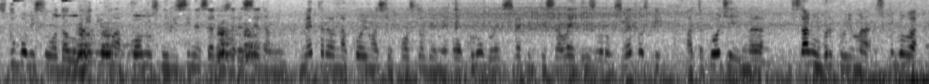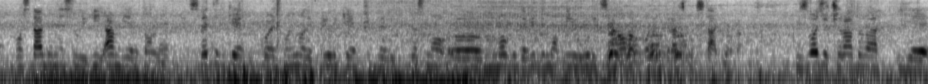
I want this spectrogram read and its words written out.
Stubovi su od aluminijuma, konusni visine 7,7 metara na kojima su postavljene okrugle svetiljke sa LED izvorom svetlosti, a takođe i na samim vrhovima stubova postavljene su i ambijentalne svetiljke koje smo imali prilike da, da smo e, mogli da vidimo i u ulici Nova pored gradskog stadiona. Izvođač radova je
